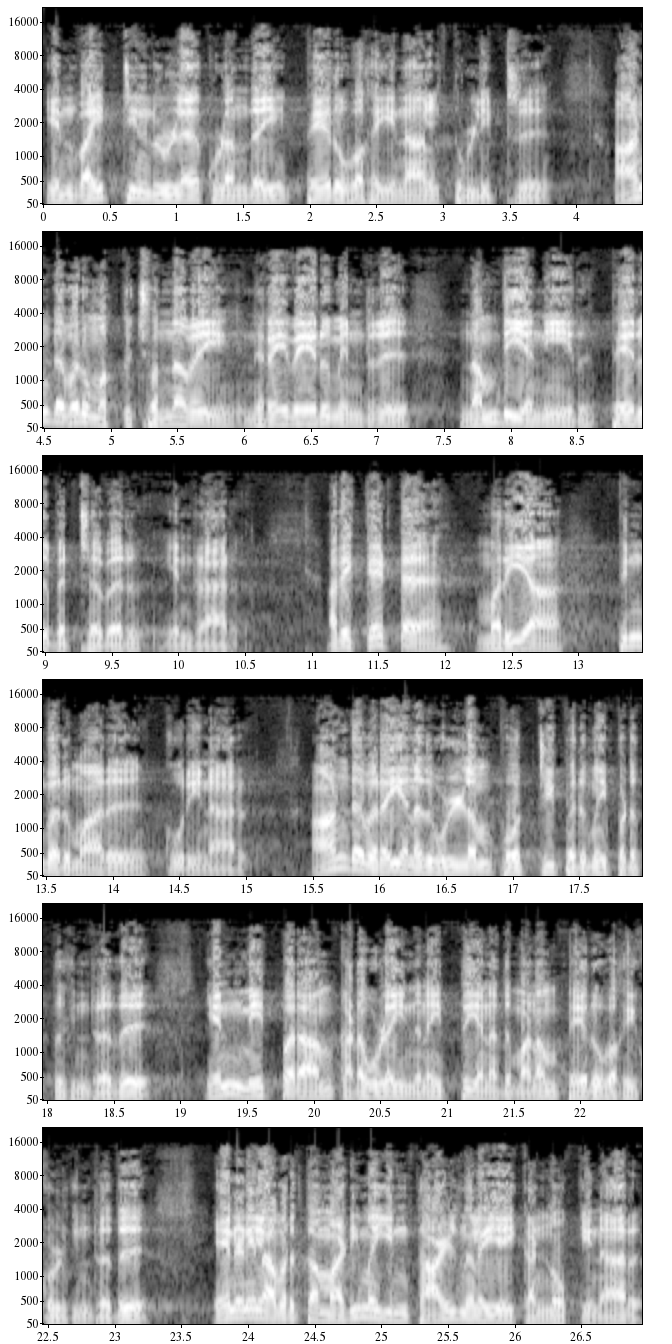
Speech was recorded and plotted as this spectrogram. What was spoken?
என் வயிற்றினுள்ள குழந்தை பேருவகையினால் துள்ளிற்று. ஆண்டவர் உமக்குச் சொன்னவை நிறைவேறும் என்று நம்பிய நீர் பேறு பெற்றவர் என்றார். அதைக் கேட்ட மரியா பின்வருமாறு கூறினார் ஆண்டவரை எனது உள்ளம் போற்றி பெருமைப்படுத்துகின்றது. என் மீட்பராம் கடவுளை நினைத்து எனது மனம் பேருவகை கொள்கின்றது. ஏனெனில் அவர் தம் அடிமையின் தாழ்நிலையை கண்ணோக்கினார்.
